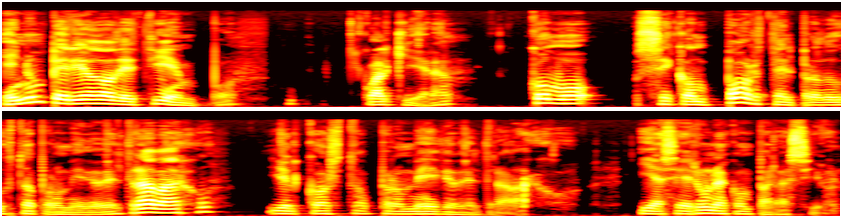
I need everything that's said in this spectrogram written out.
en un periodo de tiempo cualquiera, cómo se comporta el producto promedio del trabajo y el costo promedio del trabajo, y hacer una comparación.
